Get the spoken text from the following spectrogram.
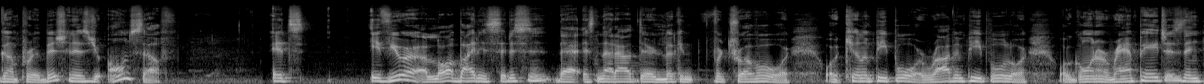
gun prohibition is your own self. It's if you're a law-abiding citizen that is not out there looking for trouble or or killing people or robbing people or or going on rampages, then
